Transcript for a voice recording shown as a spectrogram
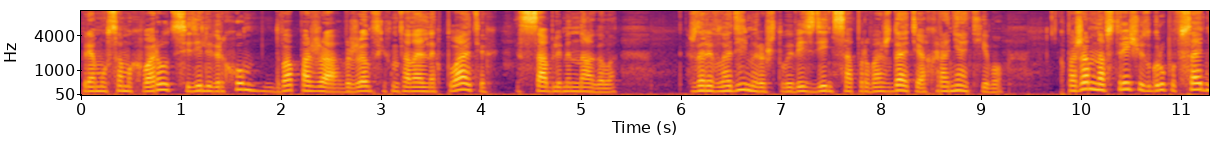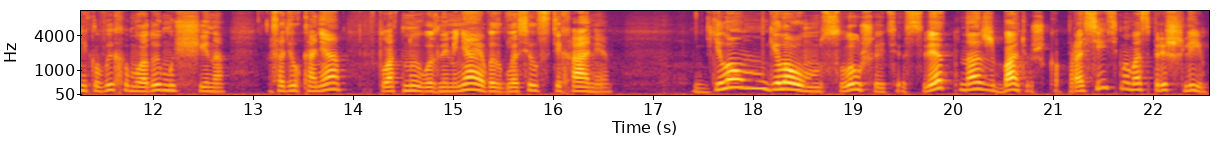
Прямо у самых ворот сидели верхом два пажа в женских национальных платьях и с саблями наголо. Ждали Владимира, чтобы весь день сопровождать и охранять его. К пажам навстречу из группы всадников выехал молодой мужчина, осадил коня вплотную возле меня и возгласил стихами – «Гелом, гелом, слушайте, свет наш батюшка, просить мы вас пришли,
